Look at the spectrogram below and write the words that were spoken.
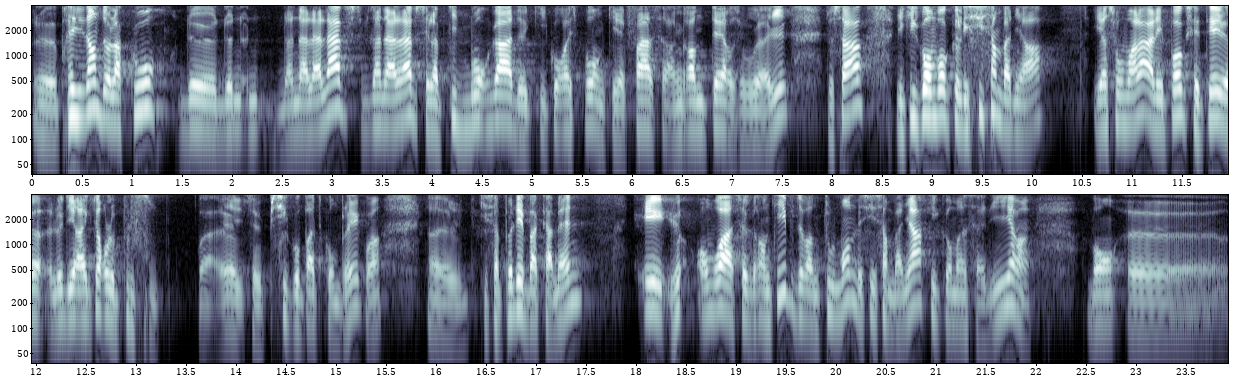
le président de la cour de, de, d'Analalav. D'Analalav, c'est la petite bourgade qui correspond, qui est face en grande terre, si vous voulez, tout ça, et qui convoque les 600 bagnards. Et à ce moment-là, à l'époque, c'était le, directeur le plus fou. C'est un psychopathe complet, quoi, euh, qui s'appelait Bakamen. Et on voit ce grand type devant tout le monde, les 600 bagnards, qui commence à dire Bon, euh,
